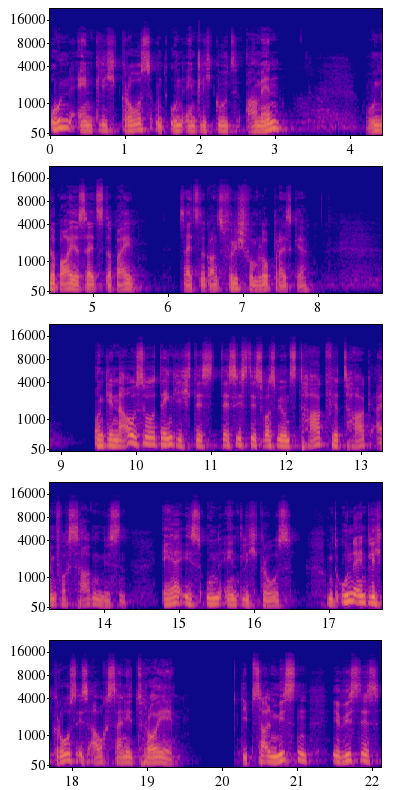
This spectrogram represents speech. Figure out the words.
unendlich groß und unendlich gut. Amen. Wunderbar, ihr seid dabei. Seid noch ganz frisch vom Lobpreis, gell? Und genauso denke ich, das, das ist das, was wir uns Tag für Tag einfach sagen müssen. Er ist unendlich groß. Und unendlich groß ist auch seine Treue. Die Psalmisten, ihr wisst es,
